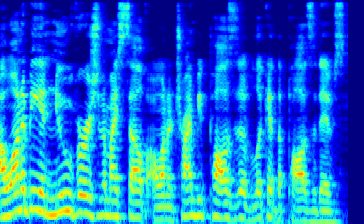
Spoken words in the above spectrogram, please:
I want to be a new version of myself. I want to try and be positive, look at the positives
